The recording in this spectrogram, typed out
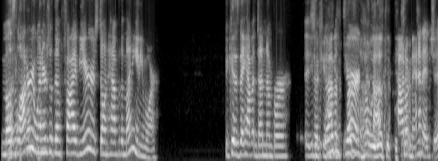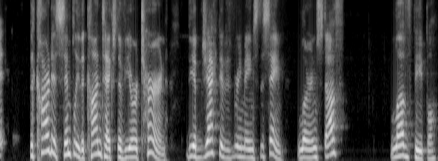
most lottery know. winners within five years don't have the money anymore because they haven't done number. You know, So if you haven't learned how we look at how to manage it. The card is simply the context of your turn. The objective remains the same learn stuff, love people,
